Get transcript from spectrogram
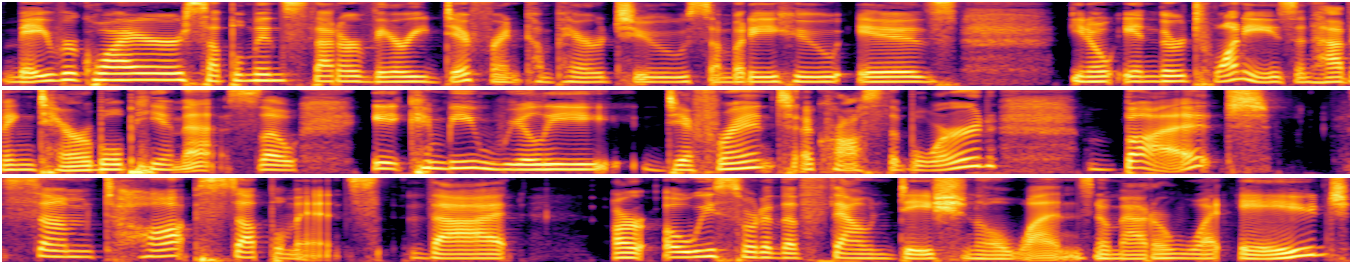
may require supplements that are very different compared to somebody who is, you know, in their 20s and having terrible PMS. So it can be really different across the board, but some top supplements that are always sort of the foundational ones, no matter what age.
